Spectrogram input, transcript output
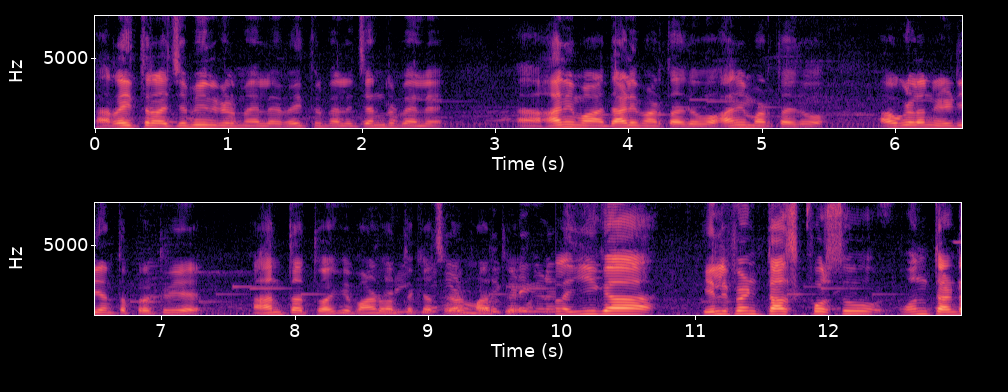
ರೈತರ ಜಮೀನುಗಳ ಮೇಲೆ, ರೈತರ ಮೇಲೆ, ಜನರ ಮೇಲೆ ಹಾನಿ ಮಾ, ದಾಳಿ ಮಾಡ್ತಾಯಿದ್ದವು ಹಾನಿ ಮಾಡ್ತಾಯಿದ್ದವು ಅವುಗಳನ್ನು ಹಿಡಿಯುವಂಥ ಪ್ರಕ್ರಿಯೆ ಹಂತ ಹಂತವಾಗಿ ಮಾಡುವಂಥ ಕೆಲಸಗಳು ಮಾಡ್ತೀವಿ. ಈಗ ಎಲಿಫೆಂಟ್ ಟಾಸ್ಕ್ ಫೋರ್ಸು ಒಂದು ತಂಡ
